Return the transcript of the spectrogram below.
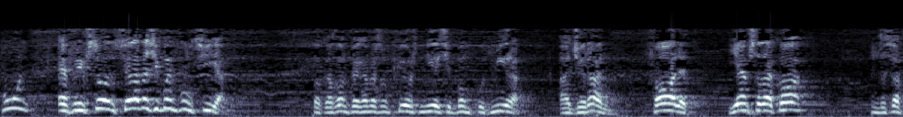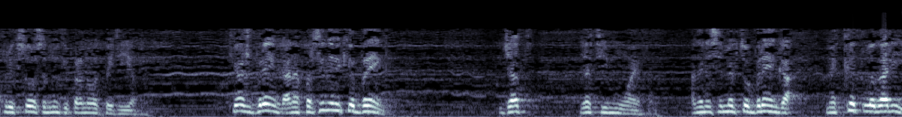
punë e friksohen se ata që bën punë të kqia. Po ka thonë pejgamberi se ky është njeri që bën punë të mira, agjëron, falet, jep sadaka, ndërsa friksohet se nuk i pranohet prej tij ajo. Kjo është brengë, ana përsinë kjo brengë. gjatë gjatë këtij muaji fal. Andaj nëse me këto brenga, me këtë llogari,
